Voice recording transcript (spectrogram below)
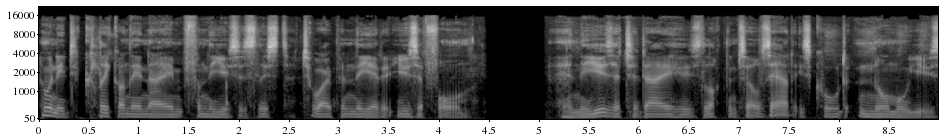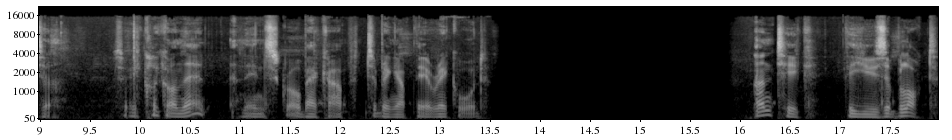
and we need to click on their name from the users list to open the edit user form. And the user today who's locked themselves out is called normal user. So we click on that and then scroll back up to bring up their record. Untick the user blocked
